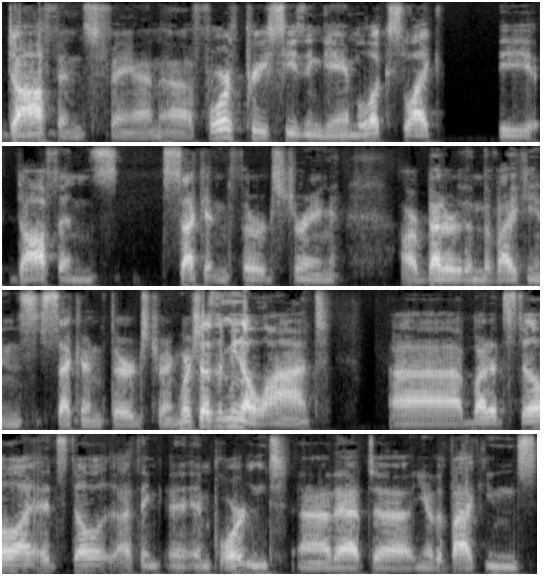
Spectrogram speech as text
Dolphins fan. Uh, fourth preseason game looks like the Dolphins' second and third string are better than the Vikings' second and third string, which doesn't mean a lot. Uh, but it's still, it's still, I think, important uh, that uh, you know the Vikings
